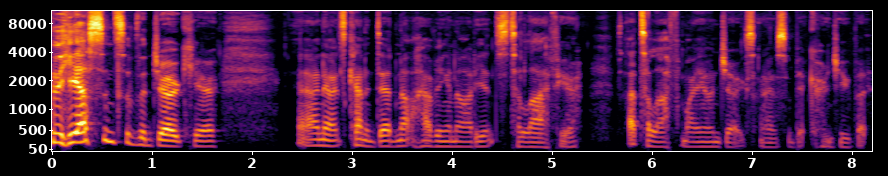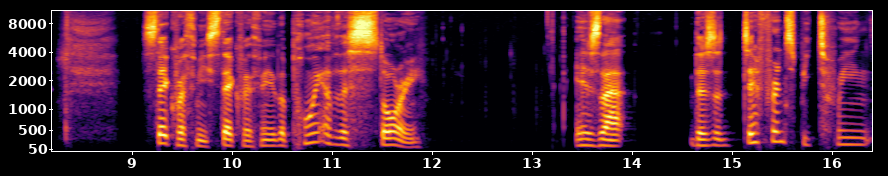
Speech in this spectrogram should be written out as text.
the essence of the joke here, and I know it's kind of dead not having an audience to laugh here. So I had to laugh at my own jokes. I know it's a bit cringy, but stick with me, stick with me. The point of this story is that there's a difference between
